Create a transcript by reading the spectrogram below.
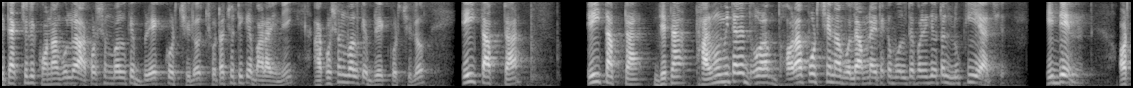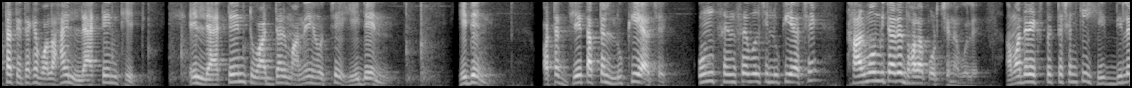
যেটা অ্যাকচুয়ালি কণাগুলোর আকর্ষণ বলকে ব্রেক করছিল, ছোটাছুটিকে বাড়ায়নি, আকর্ষণ বলকে ব্রেক করছিল। এই তাপটা এই তাপটা যেটা থার্মোমিটারে ধরা ধরা পড়ছে না বলে আমরা এটাকে বলতে পারি যে ওটা লুকিয়ে আছে। হিডেন অর্থাৎ এটাকে বলা হয় ল্যাটেন্ট হিট এই ল্যাটেন্ট ওয়ার্ডটার মানেই হচ্ছে হিডেন হিডেন অর্থাৎ যে তাপটা লুকিয়ে আছে, কোন সেন্সে বলছি লুকিয়ে আছে থার্মোমিটারে ধরা পড়ছে না বলে। আমাদের এক্সপেকটেশন কি? হিট দিলে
